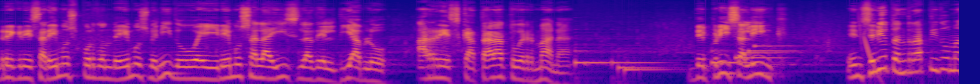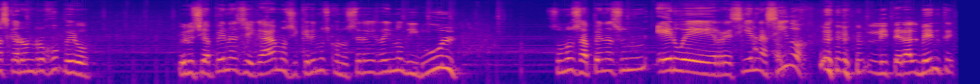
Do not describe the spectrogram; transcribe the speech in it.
Regresaremos por donde hemos venido e iremos a la isla del diablo a rescatar a tu hermana. Deprisa, Link. ¿En serio tan rápido, mascarón rojo? Pero... Pero si apenas llegamos y queremos conocer el reino de Irul. Somos apenas un héroe recién nacido, literalmente.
